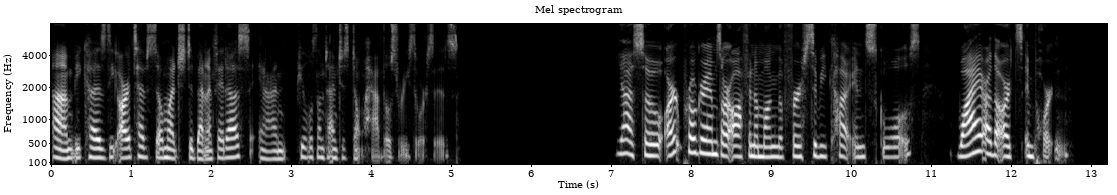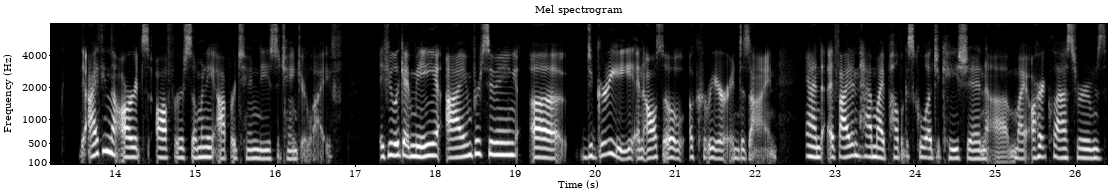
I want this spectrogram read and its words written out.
um, because the arts have so much to benefit us and people sometimes just don't have those resources. Yeah, so art programs are often among the first to be cut in schools. Why are the arts important? I think the arts offer so many opportunities to change your life. If you look at me, I'm pursuing a degree and also a career in design. And if I didn't have my public school education, uh, my art classrooms,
